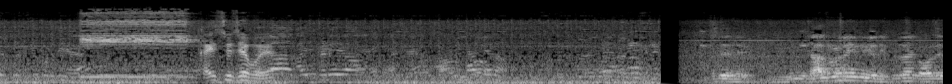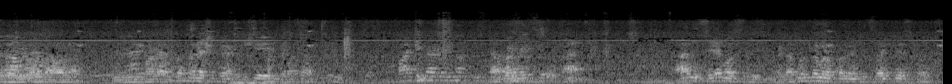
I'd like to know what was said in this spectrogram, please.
ఆ. कैसे से हुए అదే అదే చాలా రోజులు అయింది కదా ఇప్పుడు దాకా అవ్వలేదు అది సేమ్ వస్తుంది డబ్బులతో కూడా పని స్వైప్ చేసుకోవచ్చు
